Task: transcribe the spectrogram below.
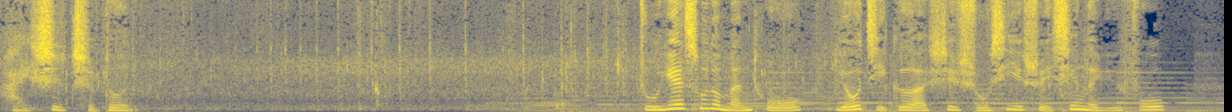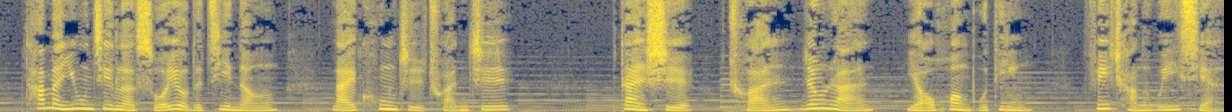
还是迟钝。主耶稣的门徒有几个是熟悉水性的渔夫，他们用尽了所有的技能来控制船只，但是船仍然摇晃不定，非常的危险。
